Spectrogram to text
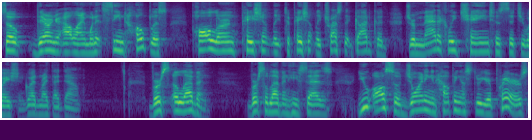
So there in your outline, when it seemed hopeless, Paul learned patiently to patiently trust that God could dramatically change his situation. Go ahead and write that down. Verse 11. Verse 11, he says, you also joining and helping us through your prayers,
